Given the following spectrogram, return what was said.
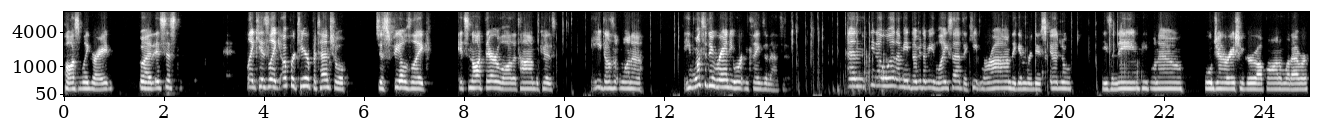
possibly great, but it's just like his like upper tier potential just feels like it's not there a lot of the time because he doesn't want to. He wants to do Randy Orton things, and that's it. And you know what? I mean, WWE likes that. They keep him around. They give him reduced schedule. He's a name people know. Whole generation grew up on him, whatever.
